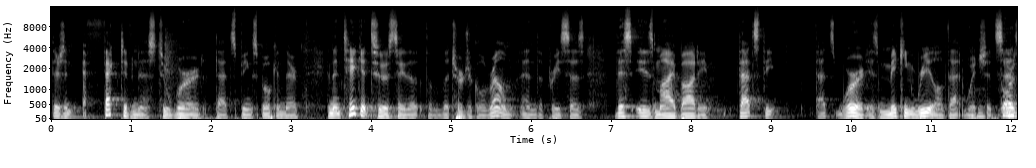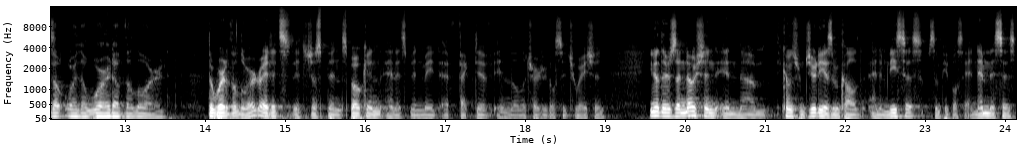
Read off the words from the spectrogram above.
There's an effectiveness to word that's being spoken there, and then take it to say the, the liturgical realm, and the priest says, "This is my body." That's the that's word is making real that which it Or says the or the word of the Lord. the word of the Lord, right? It's it's just been spoken and it's been made effective in the liturgical situation. You know, there's a notion in um, it comes from Judaism called anamnesis. Some people say anamnesis,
